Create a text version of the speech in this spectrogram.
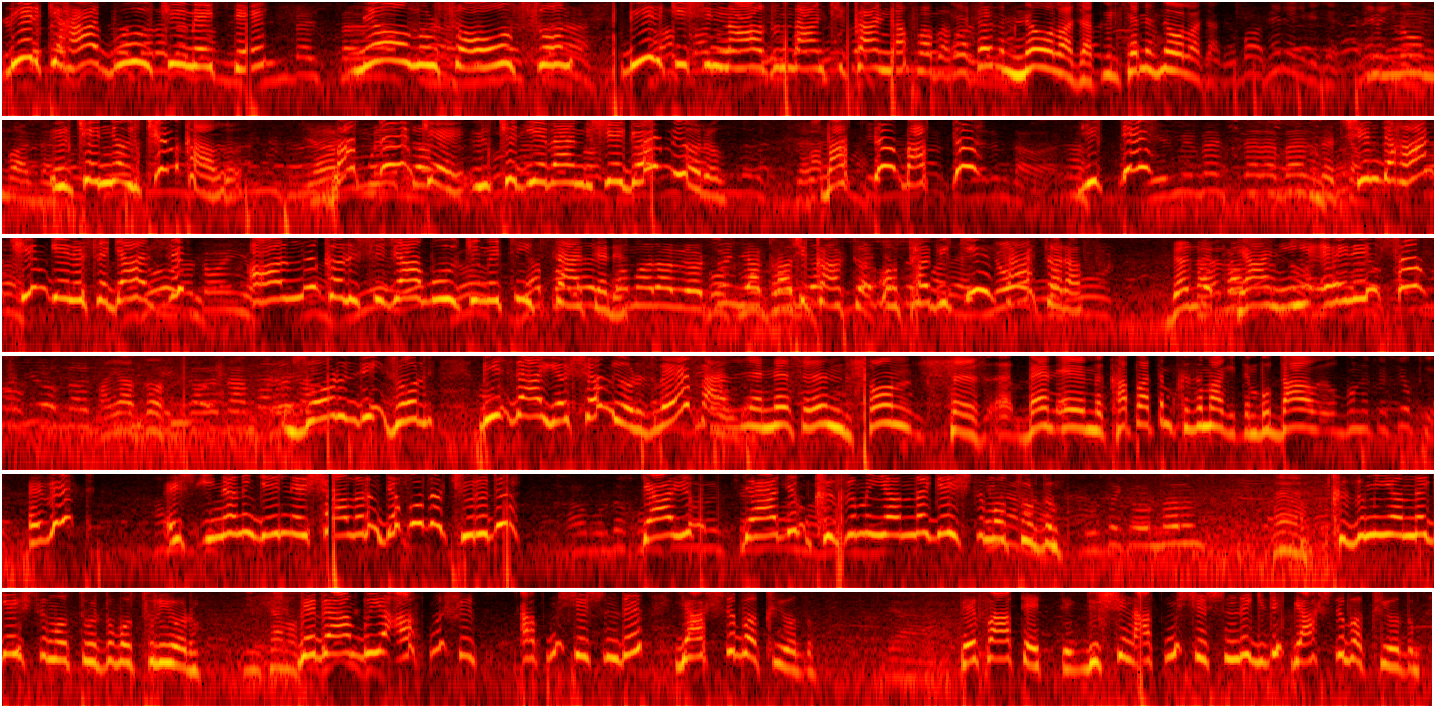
Bir ki her bu hükümette ne olursa olsun bir kişinin ağzından çıkan lafa bak. Efendim ne olacak? Ülkemiz ne olacak? Nereye gideceğiz? Nereye gideceğiz? Ülke ne ülke mi kaldı? Battı ülke. Ülke diye ben bir şey görmüyorum. Battı, battı. Gitti. Şimdi han kim gelirse gelsin alnı karışacağım bu hükümeti kadın- Çıkartır. O tabii ki her taraf. Ben de Yani el insaf. Hayat zor. Zor değil, zor. Bizler yaşamıyoruz beyefendi. önce ne söyledin? Son söz. Ben evimi kapattım kızıma gittim. Bu daha bunun ötesi yok ki. Evet. Eş, inanın gelin eşyalarım depoda çürüdü. Geldim, geldim kızımın yanına geçtim oturdum. He. Kızımın yanına geçtim oturdum oturuyorum. İmkan olsun. Ve ben bu ya 60 60 yaşında yaşlı bakıyordum. Vefat etti. Düşün 60 yaşında gidip yaşlı bakıyordum.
